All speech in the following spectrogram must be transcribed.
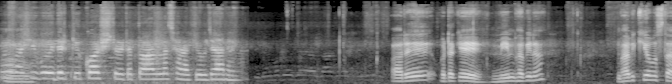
প্রবাসী বইদের কি কষ্ট? এটা তো আল্লাহ ছাড়া কেউ জানে না। আরে ওটা কে? মিম ভাবি না? ভাবি কি অবস্থা?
